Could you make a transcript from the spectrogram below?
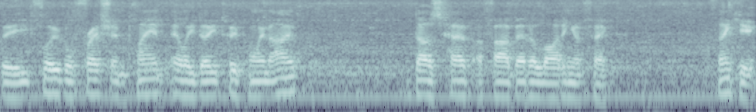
the Fluval Fresh and Plant LED 2.0 does have a far better lighting effect. Thank you.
